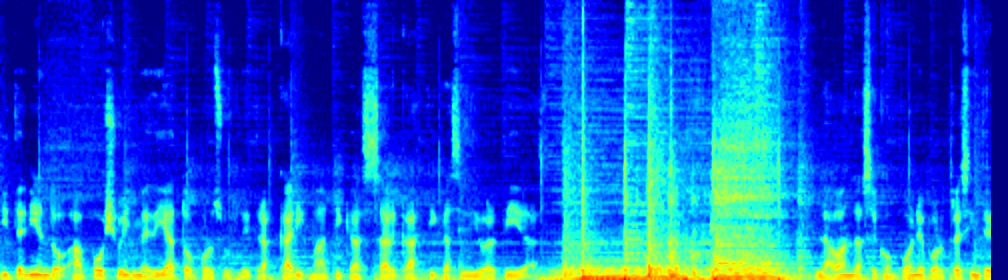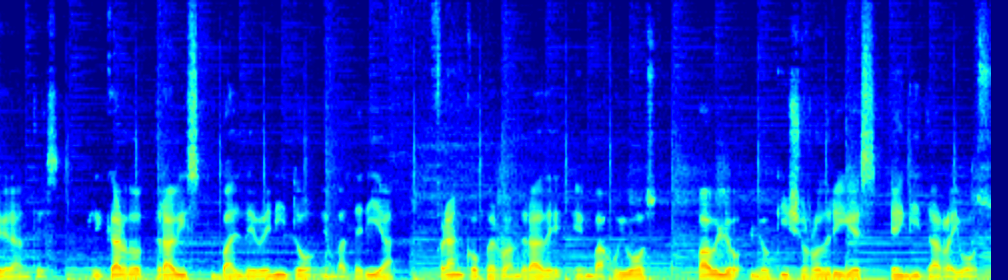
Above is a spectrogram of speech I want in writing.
y teniendo apoyo inmediato por sus letras carismáticas, sarcásticas y divertidas. La banda se compone por tres integrantes, Ricardo Travis Valdebenito en batería, Franco Perro Andrade en bajo y voz, Pablo Loquillo Rodríguez en guitarra y voz.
